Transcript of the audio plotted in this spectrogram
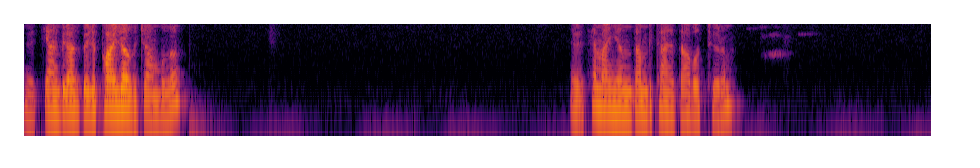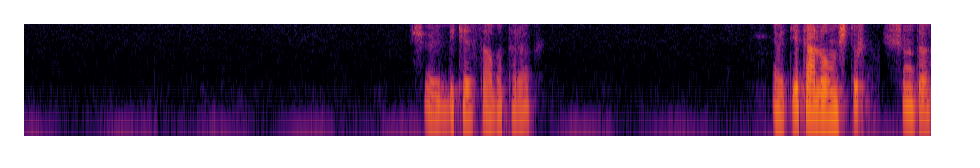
Evet yani biraz böyle paylı alacağım bunu. Evet hemen yanından bir tane daha batıyorum. Şöyle bir kez daha batarak. Evet yeterli olmuştur. Şunu da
